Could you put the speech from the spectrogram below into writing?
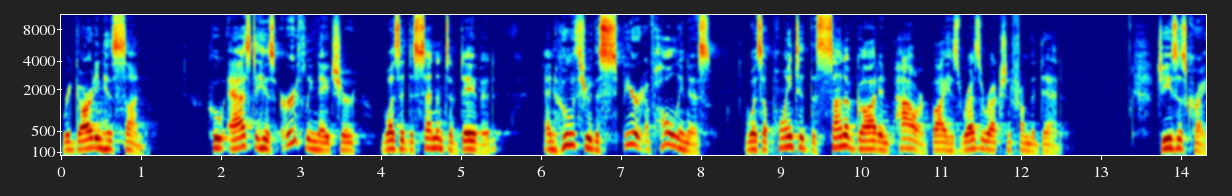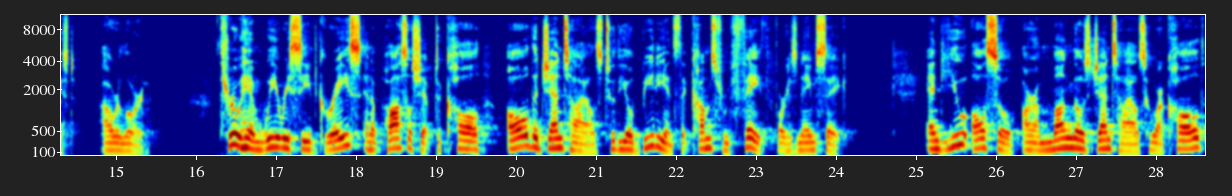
regarding his Son, who, as to his earthly nature, was a descendant of David and who through the Spirit of holiness was appointed the Son of God in power by his resurrection from the dead. Jesus Christ, our Lord. Through him we received grace and apostleship to call all the Gentiles to the obedience that comes from faith for his name's sake. And you also are among those Gentiles who are called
